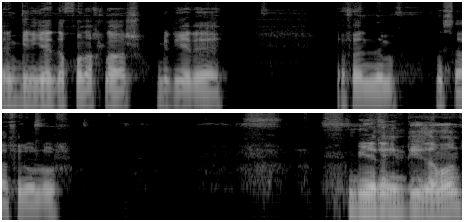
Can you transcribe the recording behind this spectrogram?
yani bir yerde konaklar bir yere efendim misafir olur bir yere indiği zaman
